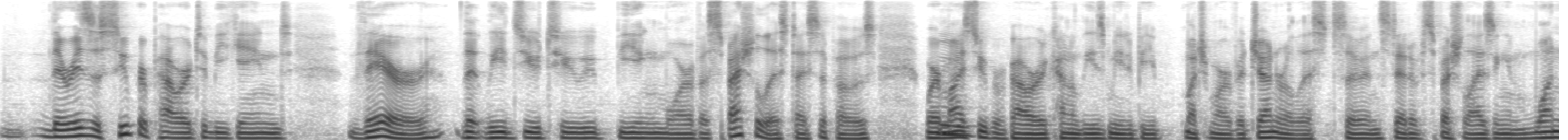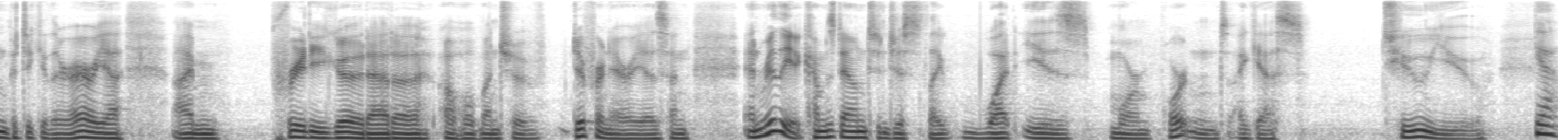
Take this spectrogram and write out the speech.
there is a superpower to be gained there that leads you to being more of a specialist, I suppose, where my mm. superpower kind of leads me to be much more of a generalist. So instead of specializing in one particular area, I'm pretty good at a, a whole bunch of different areas and and really it comes down to just like what is more important i guess to you Yeah.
